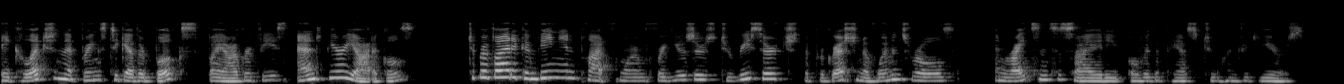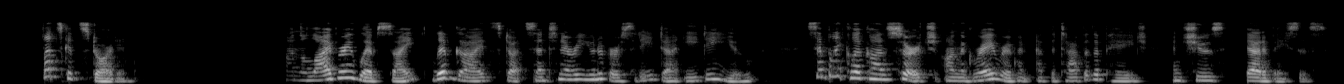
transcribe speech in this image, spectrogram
a collection that brings together books, biographies, and periodicals to provide a convenient platform for users to research the progression of women's roles and rights in society over the past 200 years. Let's get started. On the library website, libguides.centenaryuniversity.edu, Simply click on Search on the gray ribbon at the top of the page and choose Databases.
